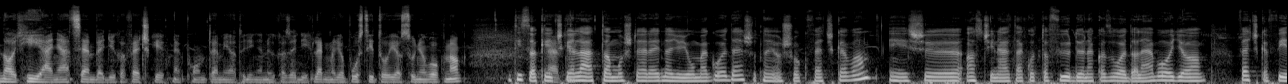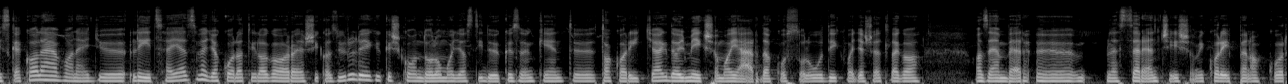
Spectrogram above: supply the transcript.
nagy hiányát szenvedjük a fecskéknek pont emiatt, hogy igen, ők az egyik legnagyobb pusztítói a szúnyogoknak. Tiszakécskén Tehát... láttam most erre egy nagyon jó megoldás, ott nagyon sok fecske van, és azt csinálták ott a fürdőnek az oldalába, hogy a fecske fészkek alá van egy léc helyezve, gyakorlatilag arra esik az ürülékük, és gondolom, hogy azt időközönként takarítják, de hogy mégsem a járda koszolódik, vagy esetleg a, az ember ö, lesz szerencsés, amikor éppen akkor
